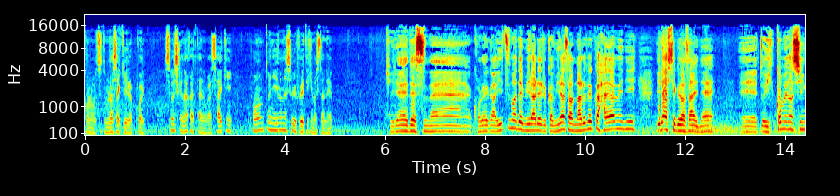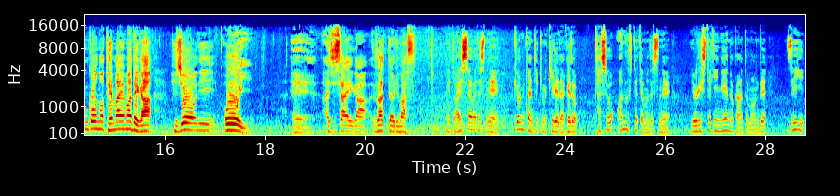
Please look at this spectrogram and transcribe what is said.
このちょっと紫色っぽいそれしかなかったのが最近本当にいろんな種類増えてきましたね。綺麗ですね。これがいつまで見られるか皆さんなるべく早めにいらしてくださいね。えっ、ー、と1個目の信号の手前までが非常に多い、えーアジサイが植わっております。えっと、アジサイはですね、今日みたいな時も綺麗だけど、多少雨降っててもですね、より素敵に見えるのかなと思うんで、ぜひ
